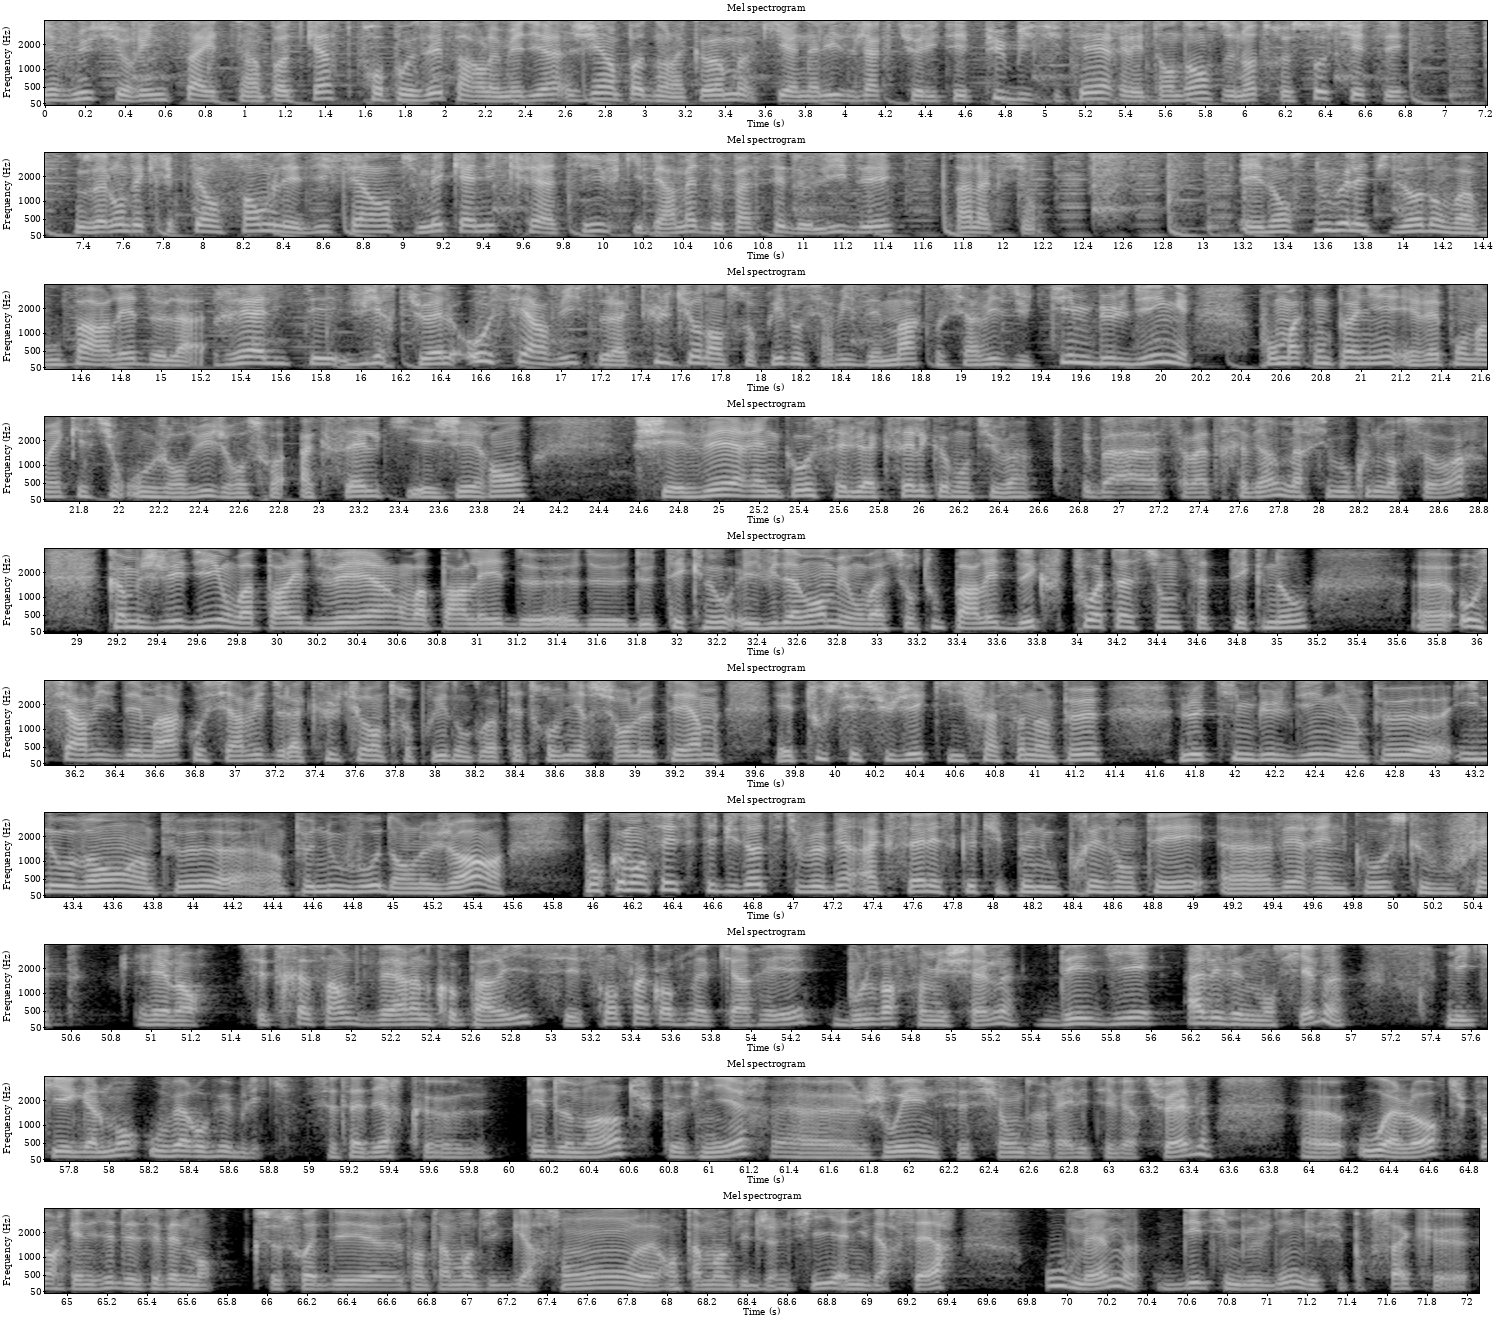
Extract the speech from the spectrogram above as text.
Bienvenue sur Insight, un podcast proposé par le média J'ai dans la com qui analyse l'actualité publicitaire et les tendances de notre société. Nous allons décrypter ensemble les différentes mécaniques créatives qui permettent de passer de l'idée à l'action. Et dans ce nouvel épisode, on va vous parler de la réalité virtuelle au service de la culture d'entreprise, au service des marques, au service du team building. Pour m'accompagner et répondre à mes questions aujourd'hui, je reçois Axel qui est gérant chez VRNCO. Salut Axel, comment tu vas? Bah ça va très bien, merci beaucoup de me recevoir. Comme je l'ai dit, on va parler de VR, on va parler de, de, de techno évidemment, mais on va surtout parler d'exploitation de cette techno euh, au service des marques, au service de la culture d'entreprise. Donc on va peut-être revenir sur le terme et tous ces sujets qui façonnent un peu le team building, un peu euh, innovant, un peu euh, un peu nouveau dans le genre. Pour commencer cet épisode, si tu veux bien, Axel, est-ce que tu peux nous présenter VRNCO, ce que vous faites? Et alors, c'est très simple, VRNCO Paris, c'est 150 mètres carrés, boulevard Saint-Michel, dédié à l'événementiel, mais qui est également ouvert au public. C'est-à-dire que dès demain, tu peux venir euh, jouer une session de réalité virtuelle, euh, ou alors tu peux organiser des événements, que ce soit des euh, enterrements de vie de garçon, enterrements de vie de jeune fille, anniversaire, ou même des team building, et c'est pour ça que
